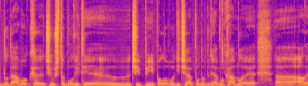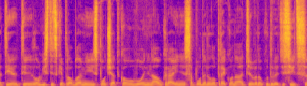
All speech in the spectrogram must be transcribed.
dodávok, či už to boli tie čipy, polovodiče a podobne, alebo káble, ale tie, tie logistické problémy s počiatkou vojny na Ukrajine sa podarilo prekonať v roku 2022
